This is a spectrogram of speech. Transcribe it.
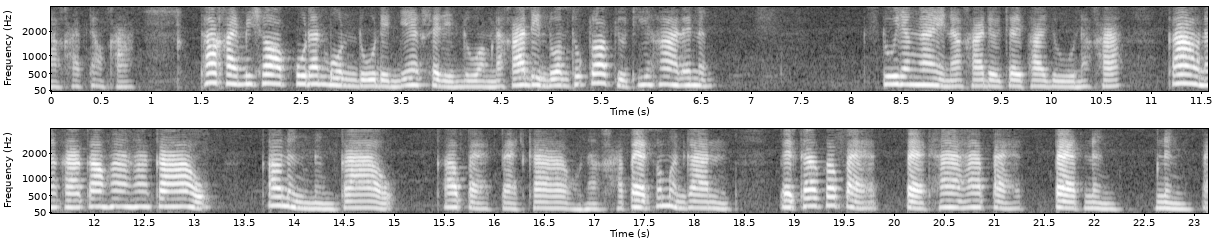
นะคะพี่น้องคะถ้าใครไม่ชอบคู่ด้านบนดูเด่นแยกใส่เด่นรวมนะคะ เด่นรวมทุกรอบอยู่ที่ห้าและหนึ่งดูยังไงนะคะ เดี๋ยวใจพาดูนะคะเก้านะคะเก้าห้าห้าเก้าหนึ่งหนึ่งเก้าเก้าแปดแปดเก้านะคะแปดก็เหมือนกันแปดเก้าก็แปดแปดห้าห้าแปดแปดหนึ่งหนึ่งแป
